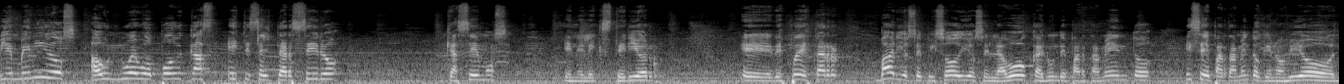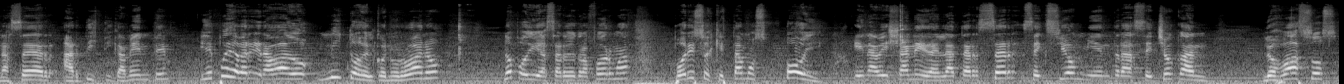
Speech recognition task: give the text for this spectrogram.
Bienvenidos a un nuevo podcast. Este es el tercero que hacemos en el exterior. Eh, después de estar varios episodios en la boca, en un departamento. Ese departamento que nos vio nacer artísticamente. Y después de haber grabado mitos del conurbano, no podía ser de otra forma. Por eso es que estamos hoy en Avellaneda, en la tercera sección, mientras se chocan los vasos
